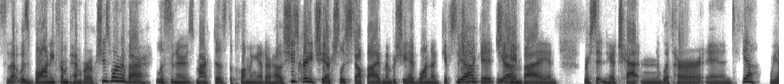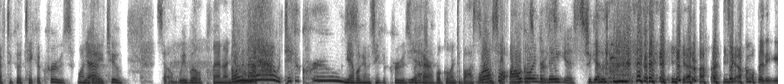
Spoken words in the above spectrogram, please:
So that was Bonnie from Pembroke. She's one of our listeners. Mark does the plumbing at her house. She's great. She actually stopped by. Remember, she had won a gift certificate. Yeah, she yeah. came by and we're sitting here chatting with her. And yeah, we have to go take a cruise one yeah. day too. So we will plan on doing oh, that. Yeah, take a cruise. Yeah, we're going to take a cruise with her. We'll go into Boston. We're also all going to Vegas together. yeah, it's a company.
